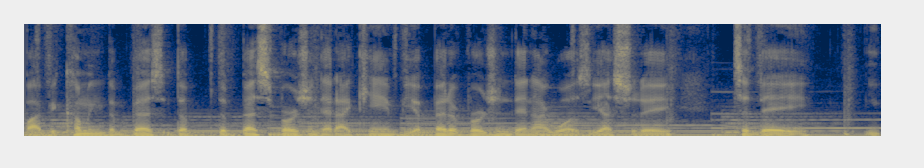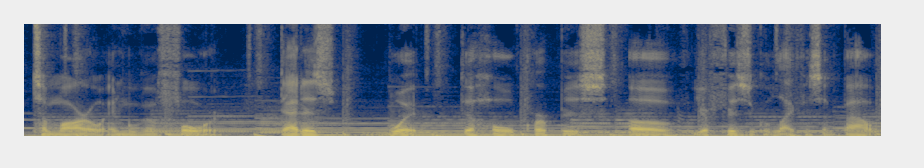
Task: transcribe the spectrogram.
by becoming the best the, the best version that I can be, a better version than I was yesterday, today, tomorrow and moving forward. That is what the whole purpose of your physical life is about.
